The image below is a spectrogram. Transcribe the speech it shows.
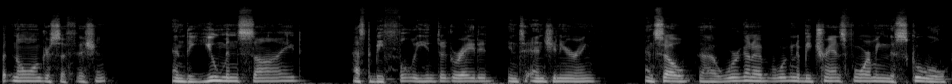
but no longer sufficient, and the human side has to be fully integrated into engineering. And so uh, we're gonna we're gonna be transforming the school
